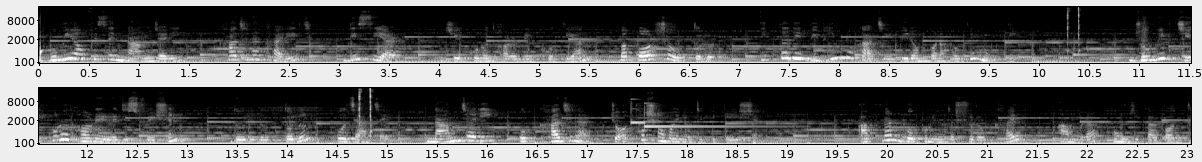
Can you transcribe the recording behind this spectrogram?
ভূমি অফিসের নামজারি, খাজনা খারিজ, ডিসিআর যে কোনো ধরনের খতিয়ান বা পর্সা উত্তোলন ইত্যাদি বিভিন্ন কাজে বিড়ম্বনা হতে মুক্তি। জমির যে কোনো ধরনের রেজিস্ট্রেশন দলিল উত্তোলন ও যাচাই, নামজারি ও খাজনার যথাসময় নোটিফিকেশন আপনার গোপনীয়তা সুরক্ষায় আমরা অঙ্গীকারবদ্ধ।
